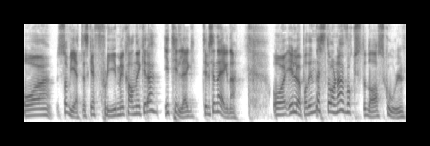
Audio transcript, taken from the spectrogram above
og sovjetiske flymekanikere, i tillegg til sine egne. Og I løpet av de neste årene vokste da skolen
